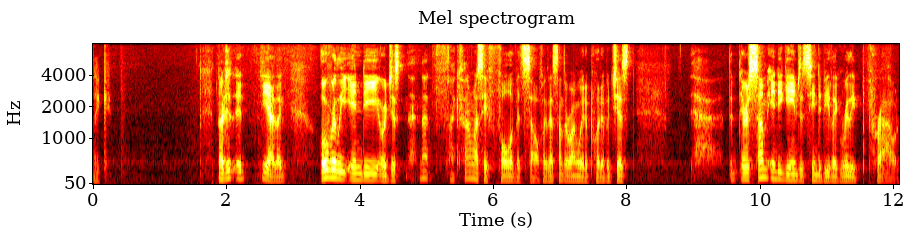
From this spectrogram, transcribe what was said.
Like, No, just it. Yeah, like overly indie or just not like I don't want to say full of itself. Like that's not the wrong way to put it, but just there's some indie games that seem to be like really proud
